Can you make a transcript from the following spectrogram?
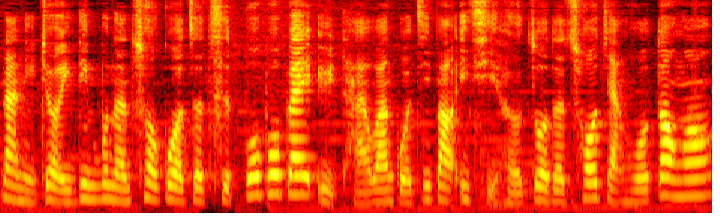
那你就一定不能错过这次波波杯与台湾国际报一起合作的抽奖活动哦。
